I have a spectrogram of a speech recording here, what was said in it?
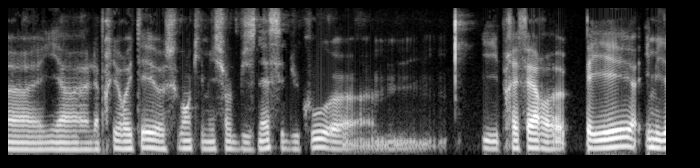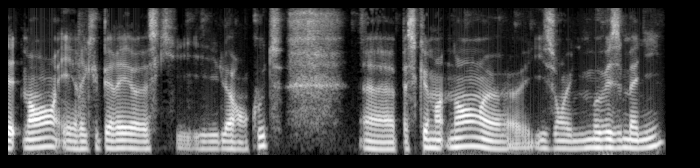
euh, il y a la priorité euh, souvent qui est mise sur le business et du coup euh, ils préfèrent payer immédiatement et récupérer ce qui leur en coûte parce que maintenant ils ont une mauvaise manie.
